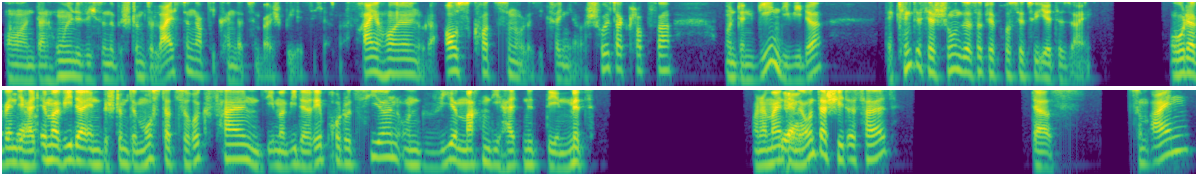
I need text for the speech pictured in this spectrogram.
und dann holen die sich so eine bestimmte Leistung ab. Die können da zum Beispiel jetzt sich erstmal frei heulen oder auskotzen oder sie kriegen ihre Schulterklopfer und dann gehen die wieder. Da klingt es ja schon so, als ob wir Prostituierte seien. Oder wenn die halt immer wieder in bestimmte Muster zurückfallen und die immer wieder reproduzieren und wir machen die halt mit denen mit. Und er meint er, der Unterschied ist halt, dass zum einen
